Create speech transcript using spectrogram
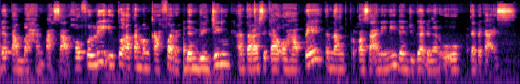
ada tambahan pasal. Hopefully itu akan mengcover dan bridging antara si KUHP tentang perkosaan ini dan juga dengan UU TPKS.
